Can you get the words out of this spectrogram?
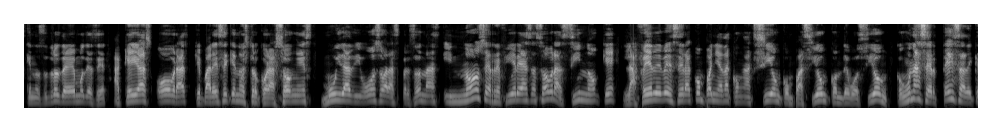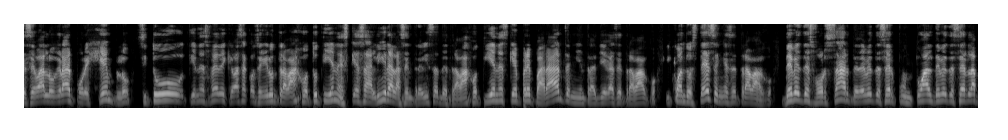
que nosotros debemos de hacer, aquellas obras que parece que nuestro corazón es muy dadivoso a las personas y no se refiere a esas obras, sino que la fe debe ser acompañada con acción, con pasión, con devoción, con una certeza de que se va a lograr. Por ejemplo, si tú tienes fe de que vas a conseguir un trabajo, tú tienes que salir a las entrevistas de trabajo, tienes que prepararte mientras llega ese trabajo y cuando estés en ese trabajo, debes de esforzarte, debes de ser puntual, debes de ser la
